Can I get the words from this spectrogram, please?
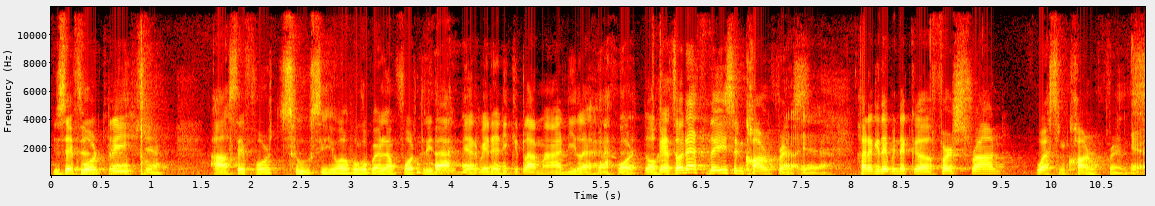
you say To the 4-3, Cavs, yeah. I'll say 4-2 sih. Walaupun gue bilang 4-3 tapi biar beda dikit lah sama Adi lah. 4 Oke, so that's the Eastern Conference. Uh, yeah. Karena kita pindah ke first round Western Conference. Yeah.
